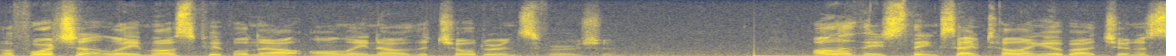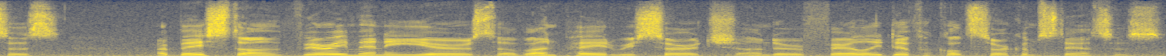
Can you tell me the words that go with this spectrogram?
Unfortunately, most people now only know the children's version. All of these things I'm telling you about Genesis are based on very many years of unpaid research under fairly difficult circumstances.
